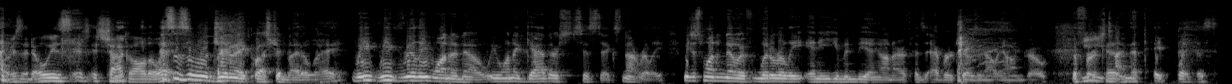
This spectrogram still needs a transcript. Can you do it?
or is it always it's, it's Chaka all the way? This is a legitimate question, by the way. We we really want to know. We want to gather statistics. Not really. We just want to know if literally any human being on Earth has ever chosen Alejandro the first He- time that they've played this.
